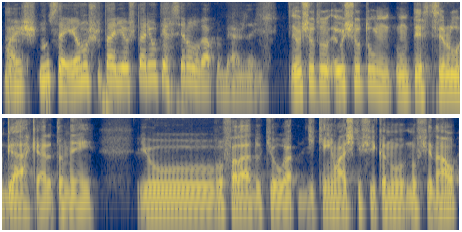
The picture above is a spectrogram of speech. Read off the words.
Mas é. não sei, eu não chutaria, eu chutaria um terceiro lugar pro Bears aí. Eu chuto, eu chuto um, um terceiro lugar, cara, também. Eu vou falar do que eu, de quem eu acho que fica no, no final.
